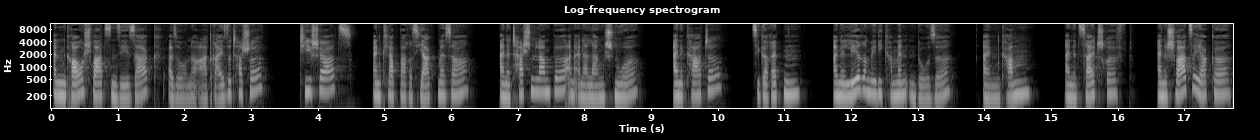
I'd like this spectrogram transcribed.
einen grau-schwarzen Seesack, also eine Art Reisetasche, T-Shirts, ein klappbares Jagdmesser, eine Taschenlampe an einer langen Schnur, eine Karte, Zigaretten, eine leere Medikamentendose, einen Kamm, eine Zeitschrift, eine schwarze Jacke,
